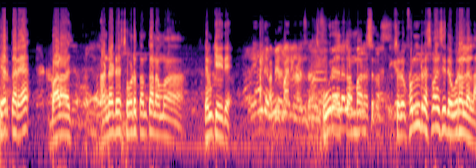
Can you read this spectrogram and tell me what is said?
ಸೇರ್ತಾರೆ. ಬಹಳ ಹಂಡ್ರೆಡ್ ಡೇಸ್ ಓಡುತ್ತಂತ ನಮ್ಮ ನಂಬಿಕೆ ಇದೆ. ಊರಲ್ಲೆಲ್ಲ ಫುಲ್ ರೆಸ್ಪಾನ್ಸ್ ಇದೆ ಊರಲ್ಲೆಲ್ಲ.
